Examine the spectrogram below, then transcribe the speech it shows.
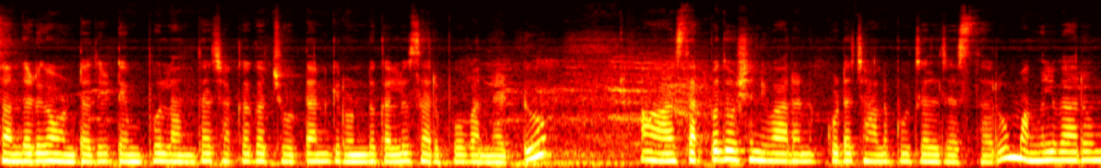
సందడిగా ఉంటుంది. టెంపుల్ అంతా చక్కగా చూడటానికి రెండు కళ్ళు సరిపోవు అన్నట్టు సర్పదోష నివారణకు కూడా చాలా పూజలు చేస్తారు. మంగళవారం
